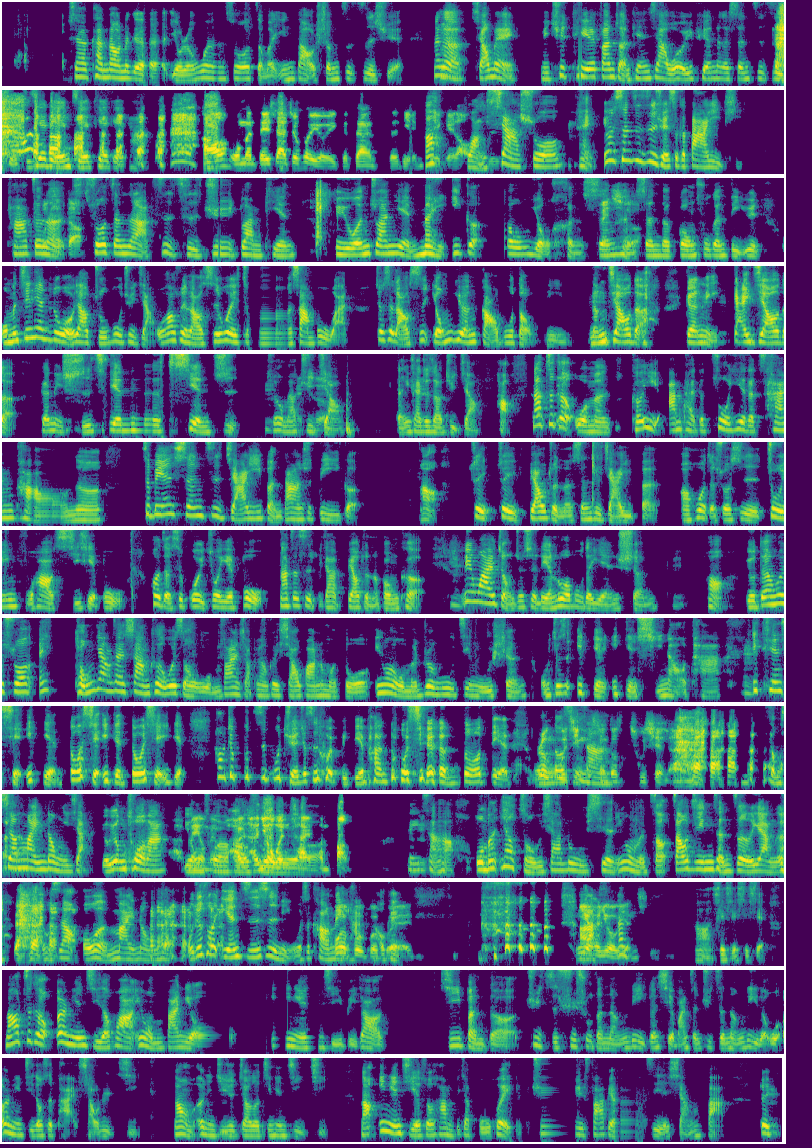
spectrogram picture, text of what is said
现在看到那个有人问说怎么引导生字自学，那个小美，你去贴翻转天下，我有一篇那个生字自学，直接连接贴给他。好，我们等一下就会有一个这样子的连接给老师。往下说，嘿，因为生字自学是个大议题。它真的说真的啊，字词句段篇，语文专业每一个都有很深很深的功夫跟底蕴。我们今天如果要逐步去讲，我告诉你，老师为什么上不完，就是老师永远搞不懂你能教的，跟你该教的，跟你时间的限制，所以我们要聚焦。等一下就是要聚焦。好，那这个我们可以安排的作业的参考呢，这边生字甲乙本当然是第一个啊。哦最最标准的生字甲乙本啊、呃，或者说是注音符号习写簿，或者是国语作业簿，那这是比较标准的功课。嗯、另外一种就是联络簿的延伸。好、哦，有的人会说，哎，同样在上课，为什么我们班的小朋友可以消化那么多？因为我们润物尽无声，我们就是一点一点洗脑他，嗯、一天写一点，多写一点，多写一点，他们就不知不觉就是会比别班多写很多点。润物尽无声都出现了，总是要卖弄一下，有用错吗？有用错，很很有文采，很棒，非常好。我们要走一下路线，因为我们招招精成这样了，总是要偶尔卖弄一下。我就说颜值是你，我是靠内涵。OK。你也很有颜值啊！谢谢谢谢。然后这个二年级的话，因为我们班有一年级比较基本的句子叙述的能力跟写完整句子的能力的，我二年级都是排小日记，然后我们二年级就叫做今天记一记。然后一年级的时候，他们比较不会去发表自己的想法，对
